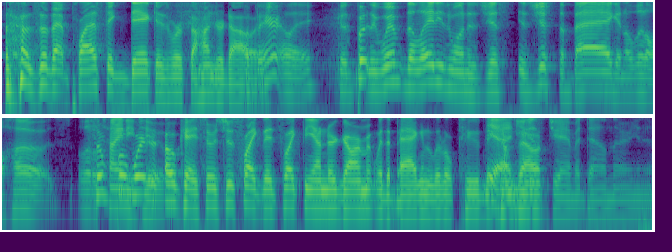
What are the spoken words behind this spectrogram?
so that plastic dick is worth a hundred dollars. apparently. Because the the ladies one is just is just the bag and a little hose, a So, little tiny tube. okay, so it's just like it's like the undergarment with a bag and a little tube that yeah, comes and you out. just jam it down there. You know,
